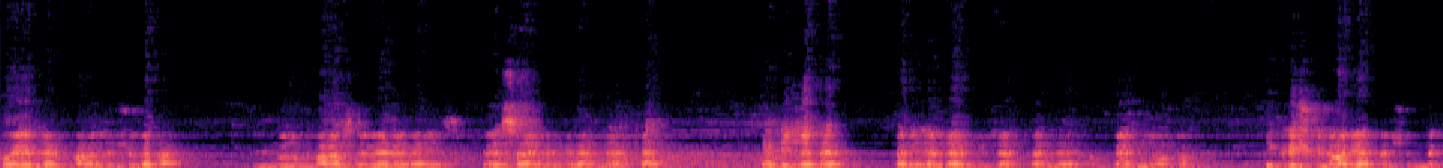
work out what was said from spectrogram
bu evlerin parası şu kadar, biz bunun parasını veremeyiz vesaire filan derken, neticede tabii evler güzel, ben de memnun oldum. Bir kış günü oraya taşındık.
